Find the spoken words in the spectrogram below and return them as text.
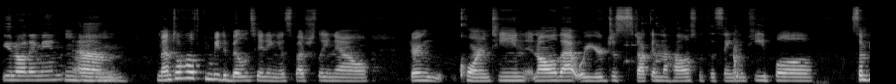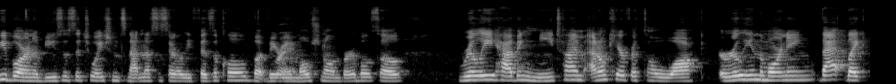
You know what I mean? Mhm. Um mental health can be debilitating, especially now during quarantine and all that, where you're just stuck in the house with the same people. Some people are in abusive situations, not necessarily physical, but very Right. emotional and verbal. So, really having me time, I don't care if it's a walk early in the morning. That, like,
